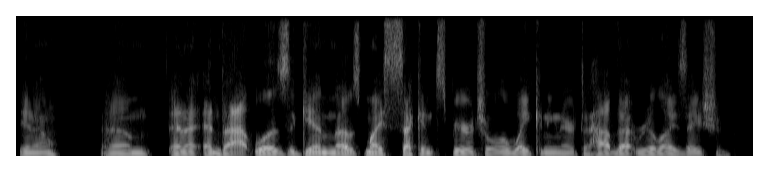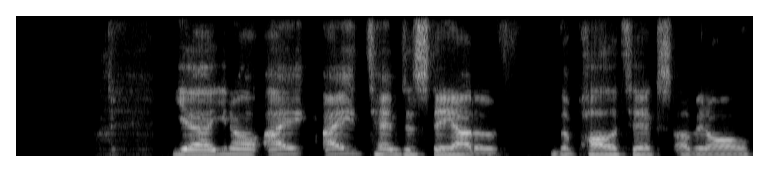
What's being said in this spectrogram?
you know, um, and I, and that was again that was my second spiritual awakening there to have that realization. Yeah, you know, I I tend to stay out of the politics of it all.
